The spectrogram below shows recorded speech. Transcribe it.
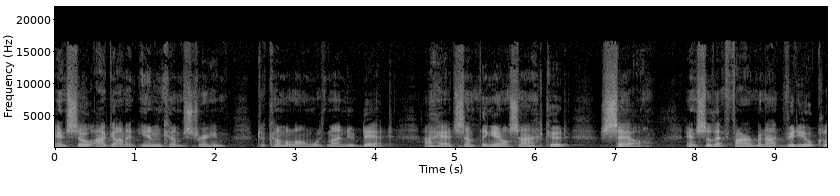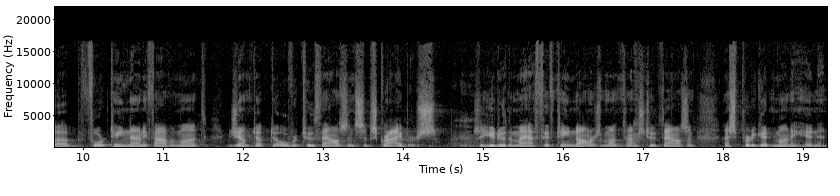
And so I got an income stream to come along with my new debt. I had something else I could sell. And so that Fire by Night Video Club, $14.95 a month, jumped up to over 2,000 subscribers. So you do the math, $15 a month times 2,000. That's pretty good money, isn't it?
